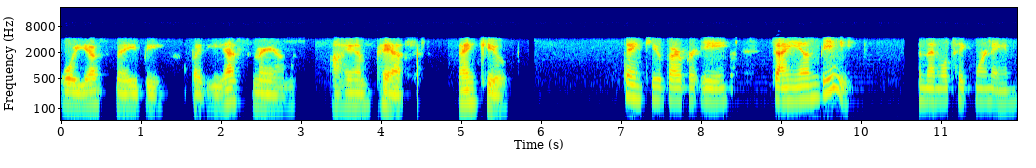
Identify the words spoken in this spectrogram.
or yes, maybe, but yes, ma'am, I am past. Thank you. Thank you, Barbara E. Diane B. And then we'll take more names.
